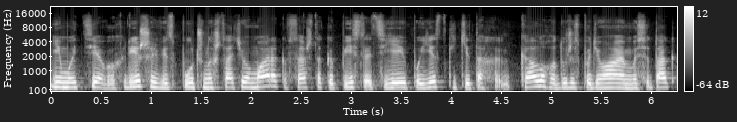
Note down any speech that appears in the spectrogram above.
і миттєвих рішень від Сполучених Штатів Америки, все ж таки після цієї поїздки Кіта Келлога, дуже сподіваємося, так.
